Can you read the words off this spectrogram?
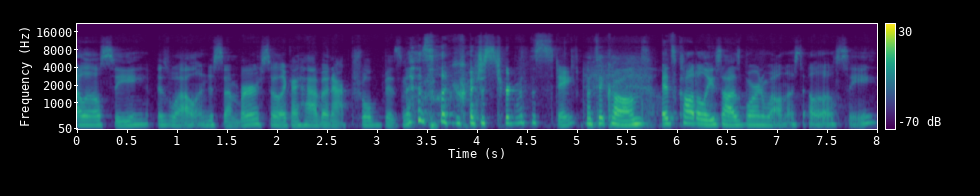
LLC as well in December. So like I have an actual business like registered with the state. What's it called? It's called Elise Osborne Wellness LLC.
